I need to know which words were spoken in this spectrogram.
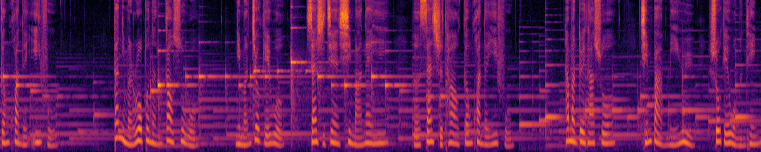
更换的衣服。但你们若不能告诉我，你们就给我。”三十件细麻内衣和三十套更换的衣服。他们对他说：“请把谜语说给我们听。”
